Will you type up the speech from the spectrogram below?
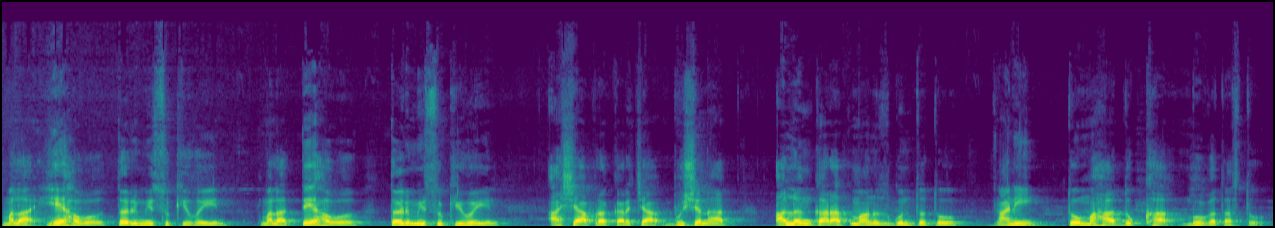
मला हे हवं तर मी सुखी होईन. मला ते हवं तर मी सुखी होईन. अशा प्रकारच्या भूषणात अलंकारात माणूस गुंततो आणि तो महादुःखा भोगत असतो.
